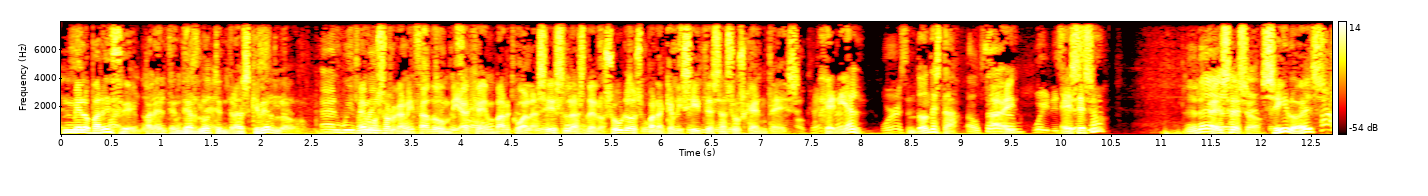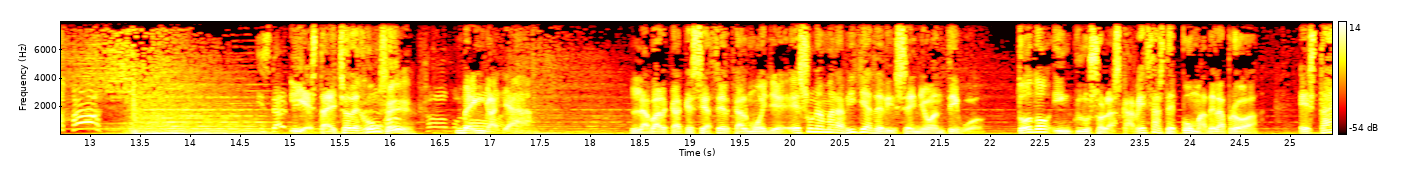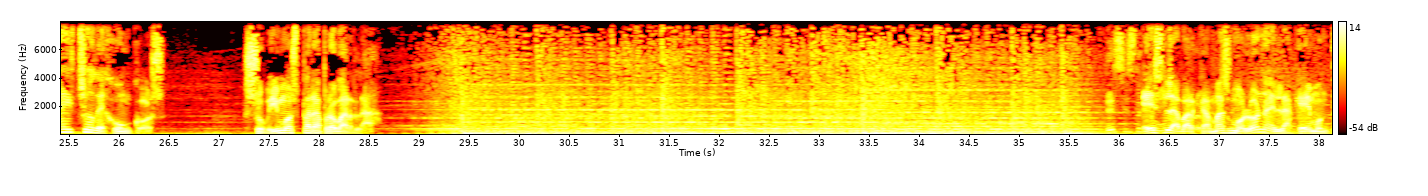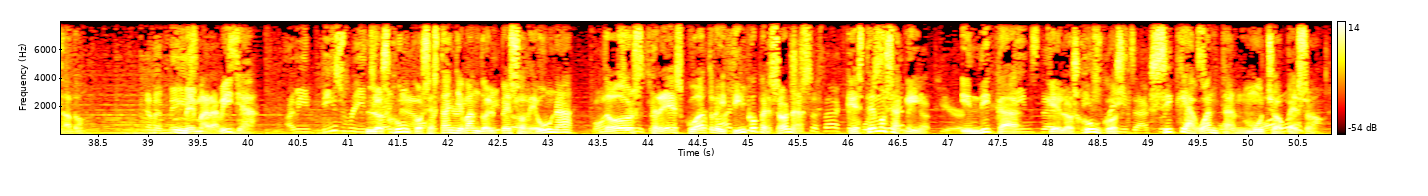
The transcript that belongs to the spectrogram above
Me lo parece. Para entenderlo tendrás que verlo. Hemos organizado un viaje en barco a las islas de los Uros para que visites a sus gentes. Genial. ¿Dónde está? Ahí. ¿Es eso? Es eso. Sí, lo es. ¿Y está hecho de junco? Sí. Venga ya. La barca que se acerca al muelle es una maravilla de diseño antiguo. Todo, incluso las cabezas de puma de la proa, está hecho de juncos. Subimos para probarla. Es la barca más molona en la que he montado. Me maravilla. Los juncos están llevando el peso de una, dos, tres, cuatro y cinco personas. Que estemos aquí indica que los juncos sí que aguantan mucho peso.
